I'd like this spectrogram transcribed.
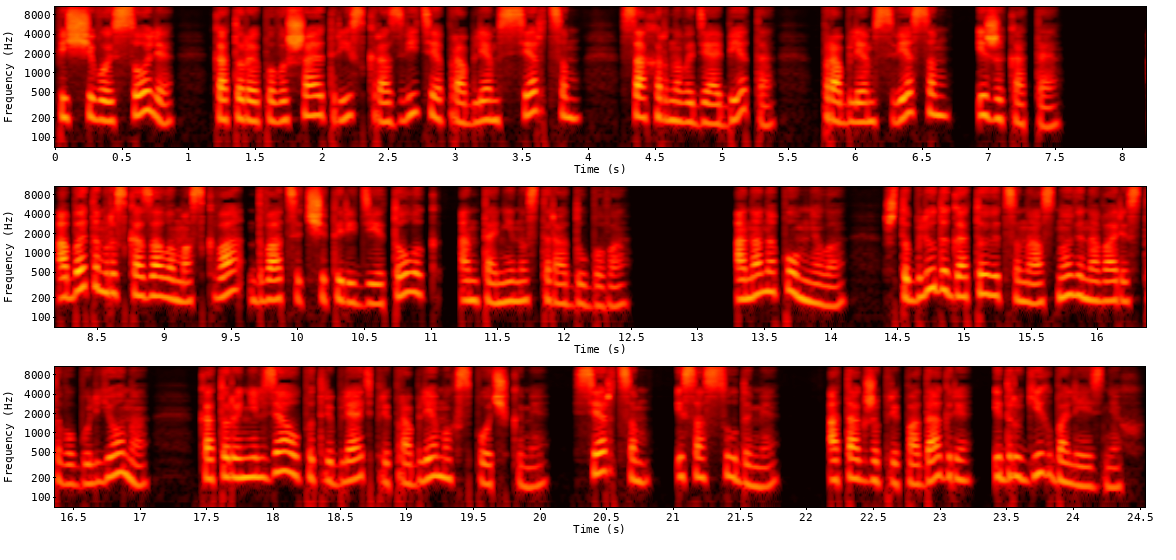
пищевой соли, которые повышают риск развития проблем с сердцем, сахарного диабета, проблем с весом и ЖКТ. Об этом рассказала Москва-24 диетолог Антонина Стародубова. Она напомнила, что блюдо готовится на основе наваристого бульона, который нельзя употреблять при проблемах с почками, сердцем и сосудами, а также при подагре и других болезнях.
